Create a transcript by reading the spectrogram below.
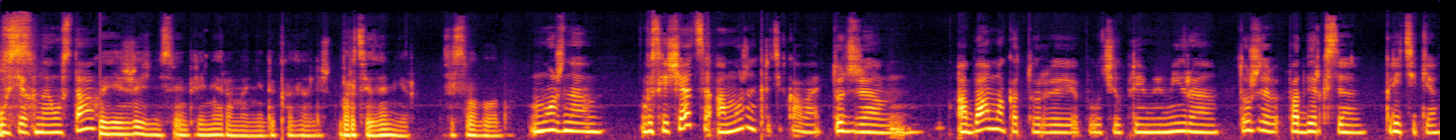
у всех на устах. Своей жизни, своим примером они доказали, что борцы за мир, за свободу. Можно восхищаться, а можно критиковать. Тот же Обама, который получил премию мира, тоже подвергся критике.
